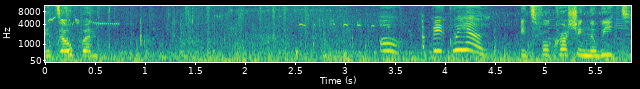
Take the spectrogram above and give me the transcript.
It's open. Oh, a big wheel. It's for crushing the wheat.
